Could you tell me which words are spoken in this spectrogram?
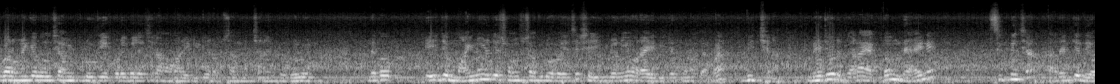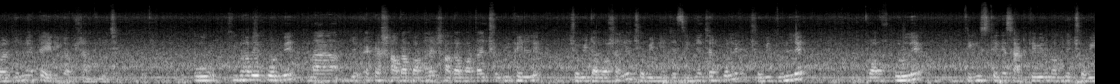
এবার অনেকে বলছে, আমি ব্লু দিয়ে করে ফেলেছিলাম, আমার এডিটের অপশান দিচ্ছে না, একটু বলুন। দেখো, এই যে মাইনর যে সমস্যাগুলো হয়েছে, সেইগুলো নিয়ে ওরা এডিটের কোনো ব্যাপার দিচ্ছে না। মেজর যারা একদম দেয়নি সিগনেচার তাদেরকে দেওয়ার জন্য একটা এডিট অপশান দিয়েছে। ও কীভাবে করবে? না একটা সাদা পাতায় সাদা পাতায় ছবি ফেললে, ছবিটা বসালে ছবির নিচে সিগনেচার করলে, ছবি তুললে ক্রপ করলে তিরিশ থেকে ষাট কেবির মধ্যে ছবি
